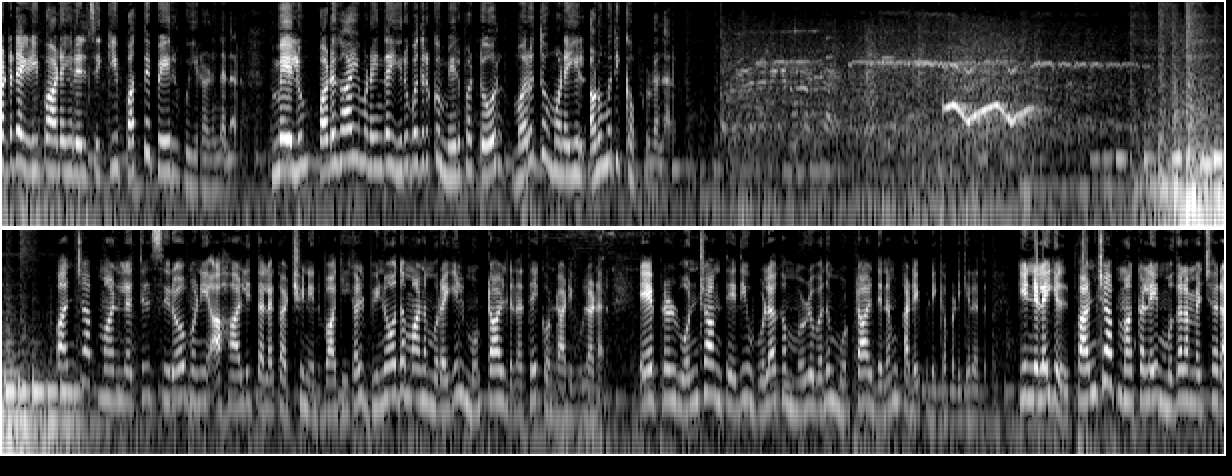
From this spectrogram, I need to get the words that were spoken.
கட்டட இடிபாடுகளில் சிக்கி பத்து பேர் உயிரிழந்தனர். மேலும் படுகாயமடைந்த இருபதற்கும் மேற்பட்டோர் மருத்துவமனையில் அனுமதிக்கப்பட்டுள்ளனர். பஞ்சாப் மாநிலத்தில் சிரோமணி அகாலி தள கட்சி நிர்வாகிகள் வினோதமான முறையில் முட்டாள் தினத்தை கொண்டாடியுள்ளனர். ஏப்ரல் ஒன்றாம் தேதி உலகம் முழுவதும் முட்டாள் தினம் கடைபிடிக்கப்படுகிறது. இந்நிலையில் பஞ்சாப் மக்களை முதலமைச்சர்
